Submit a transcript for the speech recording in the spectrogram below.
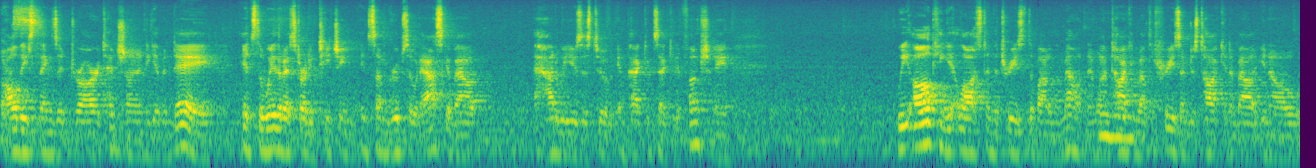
all Yes. these things that draw our attention on any given day. It's the way that I started teaching in some groups that would ask about how do we use this to impact executive functioning we all can get lost in the trees at the bottom of the mountain. And when I'm talking Mhm. about the trees, I'm just talking about, you know,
